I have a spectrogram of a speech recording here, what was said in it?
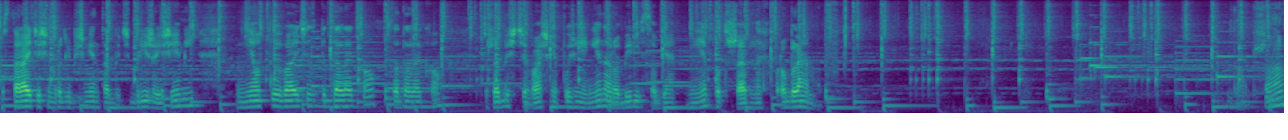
postarajcie się, drogie bliźnięta, być bliżej Ziemi, nie odpływajcie zbyt daleko, za daleko, żebyście właśnie później nie narobili sobie niepotrzebnych problemów. Dobrze.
